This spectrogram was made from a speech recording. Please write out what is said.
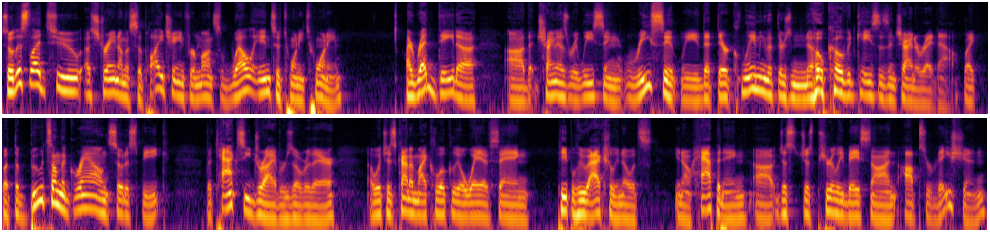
So this led to a strain on the supply chain for months well into 2020. I read data uh, that China is releasing recently that they're claiming that there's no COVID cases in China right now. Like, but the boots on the ground, so to speak, the taxi drivers over there, uh, which is kind of my colloquial way of saying people who actually know what's you know happening uh, just just purely based on observation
